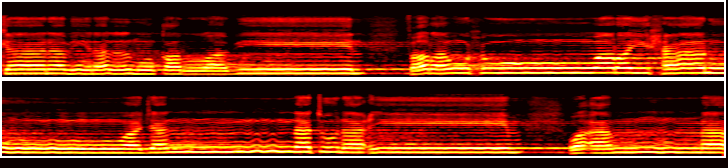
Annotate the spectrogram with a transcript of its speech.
كان من المقربين فروح وريحان وجنة نعيم وأما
